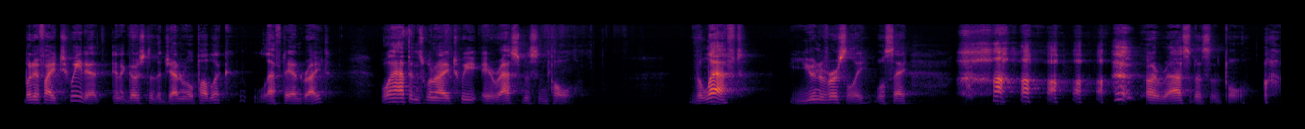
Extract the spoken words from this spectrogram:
But if I tweet it and it goes to the general public, left and right, what happens when I tweet a Rasmussen poll? The left, universally, will say, ha ha ha ha, ha a Rasmussen poll.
